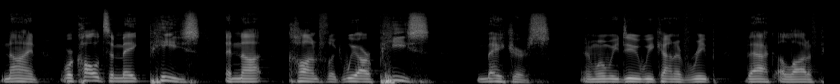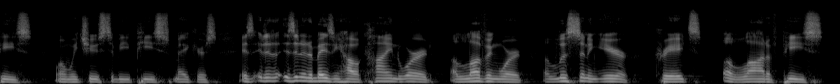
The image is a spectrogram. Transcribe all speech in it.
9. We're called to make peace and not conflict. We are peacemakers. And when we do, we kind of reap back a lot of peace when we choose to be peacemakers. Isn't it amazing how a kind word, a loving word, a listening ear creates a lot of peace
